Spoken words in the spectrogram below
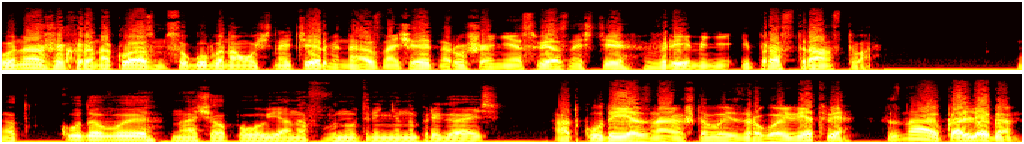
У нас же хроноклазм сугубо научный термин и означает нарушение связности времени и пространства. «Откуда вы?» — начал Полуянов, внутренне напрягаясь. «Откуда я знаю, что вы из другой ветви?» «Знаю, коллега.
